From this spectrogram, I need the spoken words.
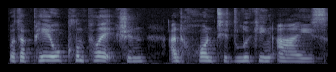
with a pale complexion and haunted looking eyes.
